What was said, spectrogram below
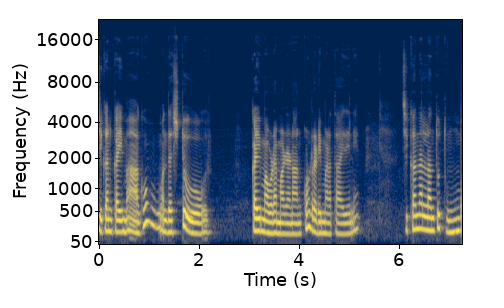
ಚಿಕನ್ ಕೈಮಾ ಹಾಗೂ ಒಂದಷ್ಟು ಕೈಮಾ ವಡೆ ಮಾಡೋಣ ಅಂದ್ಕೊಂಡು ರೆಡಿ ಮಾಡ್ತಾ ಇದ್ದೀನಿ. ಚಿಕನಲ್ಲಂತೂ ತುಂಬ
